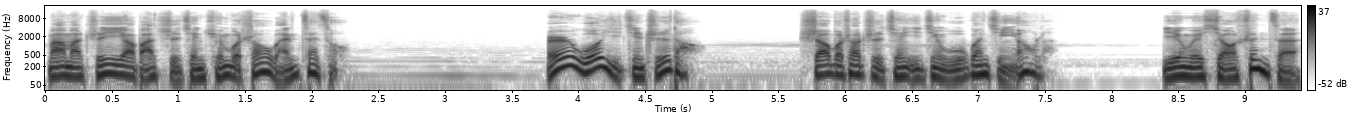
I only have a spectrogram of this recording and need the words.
妈妈执意要把纸钱全部烧完再走。而我已经知道，烧不烧纸钱已经无关紧要了，因为小顺子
